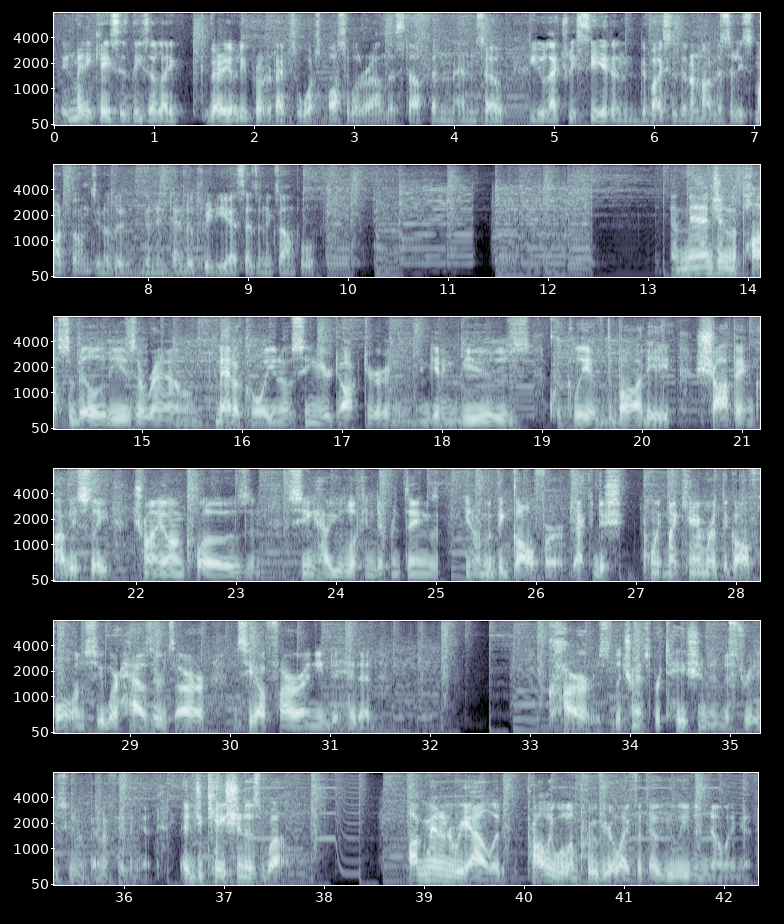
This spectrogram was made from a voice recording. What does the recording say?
In many cases, these are like very early prototypes of what's possible around this stuff, and, and so you'll actually see it in devices that are not necessarily smartphones. You know, the, the Nintendo 3DS as an example. Imagine the possibilities around medical, you know, seeing your doctor and, and, getting views quickly of the body. Shopping, obviously trying on clothes and seeing how you look in different things. You know, I'm a big golfer. I can just point my camera at the golf hole and see where hazards are and see how far I need to hit it. Cars, the transportation industry is you know, benefiting it. Education as well. Augmented reality probably will improve your life without you even knowing it.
